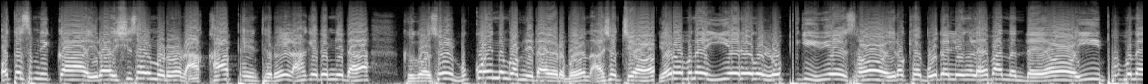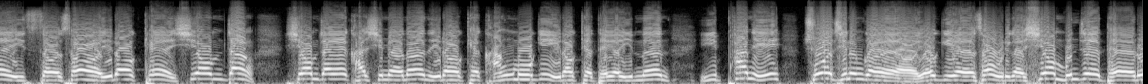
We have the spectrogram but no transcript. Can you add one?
어떻습니까? 이런 시설물을 라카 페인트를 하게 됩니다. 그것을 묻고 있는 겁니다, 여러분. 아셨죠? 여러분의 이해력을 높이기 위해서 이렇게 모델링을 해봤는데요. 이 부분에 있어서 이렇게 시험장, 시험장에 가시면은 이렇게 강목이 이렇게 되어 있는 이 판이 주어지는 거예요. 여기에서 우리가 시험 문제대로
